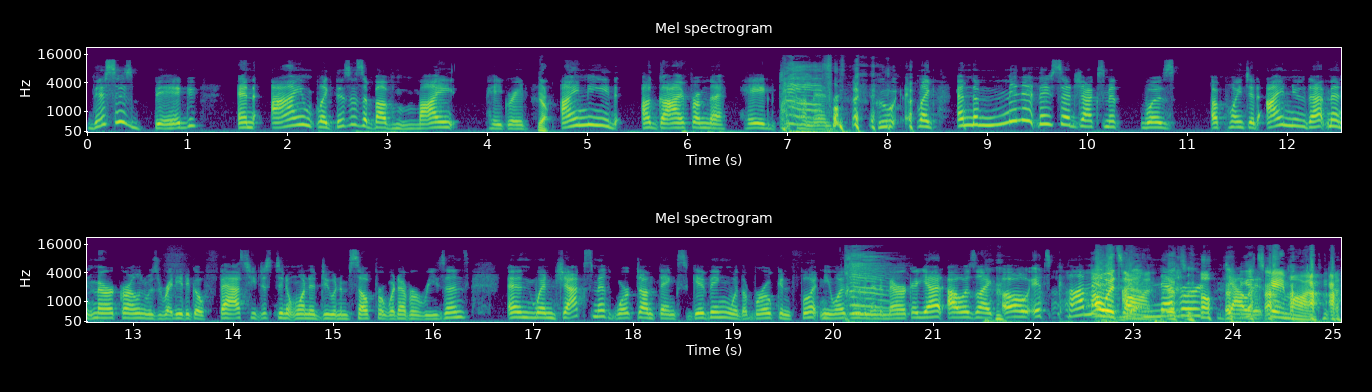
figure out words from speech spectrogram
this is big. And I'm like, this is above my pay grade. Yeah. I need a guy from The Hague to come in who, like, and the minute they said Jack Smith was appointed, I knew that meant Merrick Garland was ready to go fast. He just didn't want to do it himself for whatever reasons. And when Jack Smith worked on Thanksgiving with a broken foot and he wasn't even in America yet, I was like, oh, it's coming. Oh, it's I've on. Never It's, doubted. it's game on.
